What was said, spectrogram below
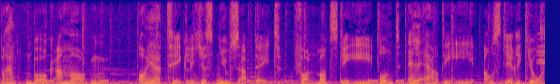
Brandenburg am Morgen. Euer tägliches News-Update von mods.de und lr.de aus der Region.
